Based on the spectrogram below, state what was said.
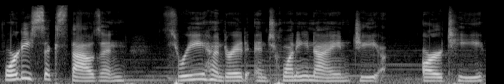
46,329 GRT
